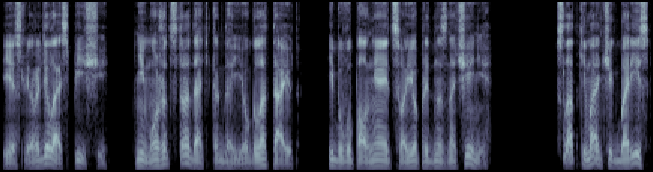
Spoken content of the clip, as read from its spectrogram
если родилась пищей, не может страдать, когда ее глотают, ибо выполняет свое предназначение. Сладкий мальчик Борис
